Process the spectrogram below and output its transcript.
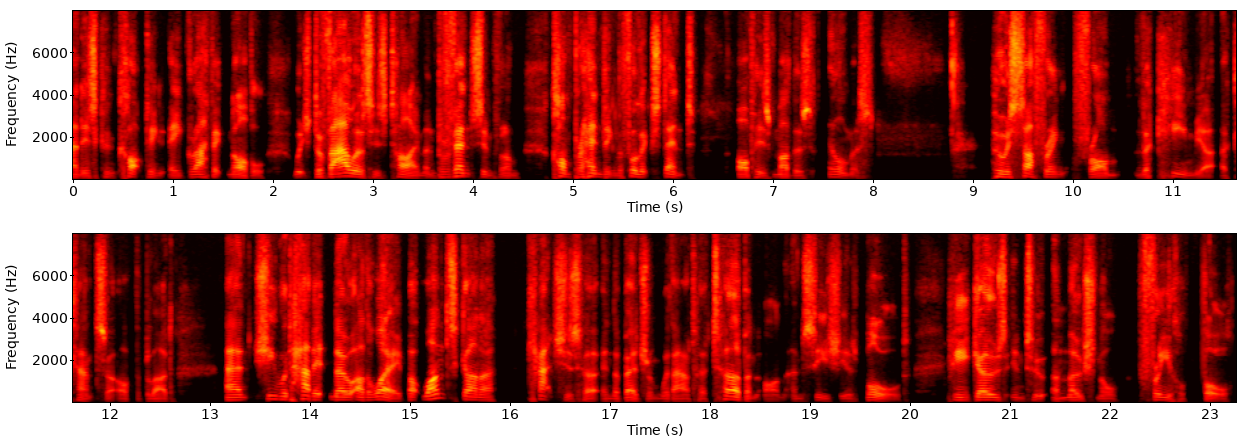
and is concocting a graphic novel which devours his time and prevents him from comprehending the full extent of his mother's illness, who is suffering from leukemia, a cancer of the blood. And she would have it no other way. But once Gunner catches her in the bedroom without her turban on and sees she is bald, he goes into emotional free fall.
